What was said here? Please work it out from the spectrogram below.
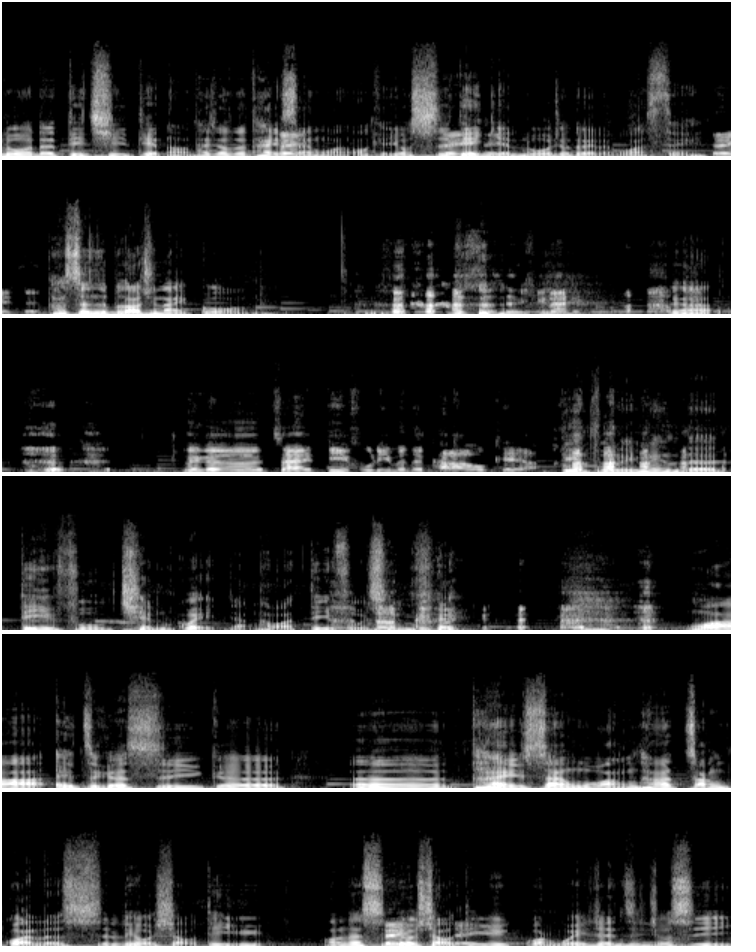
罗的第七殿哦，它叫做泰山王。OK，有十殿阎罗就对了。哇塞，对对，他生日不知道去哪里过。他生日去哪里过？对啊，那个在地府里面的卡拉 OK 啊，地府里面的 地府钱柜，这样好吧？地府钱柜。哇，哎，这个是一个。呃，泰山王他掌管了十六小地狱，哦，那十六小地狱广为人知就是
